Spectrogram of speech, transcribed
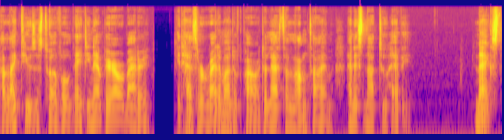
I like to use this 12 volt 18 ampere hour battery. It has the right amount of power to last a long time and it's not too heavy. Next,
